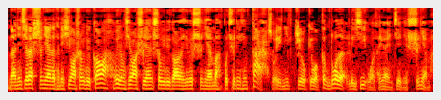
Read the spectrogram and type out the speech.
那您借他十年的，肯定希望收益率高啊？为什么希望十年收益率高呢？因为十年嘛，不确定性大呀，所以你只有给我更多的利息，我才愿意借你十年嘛。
